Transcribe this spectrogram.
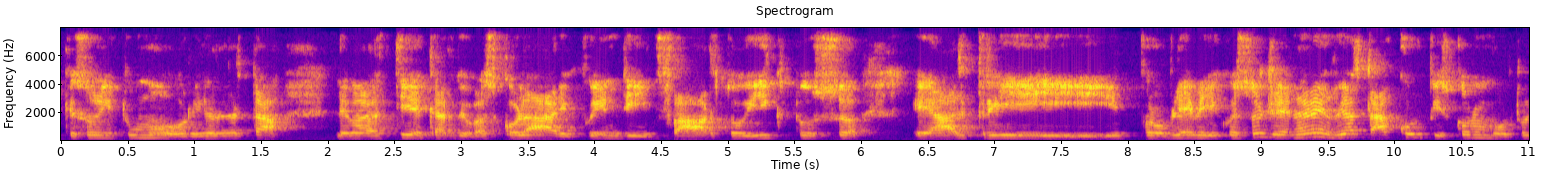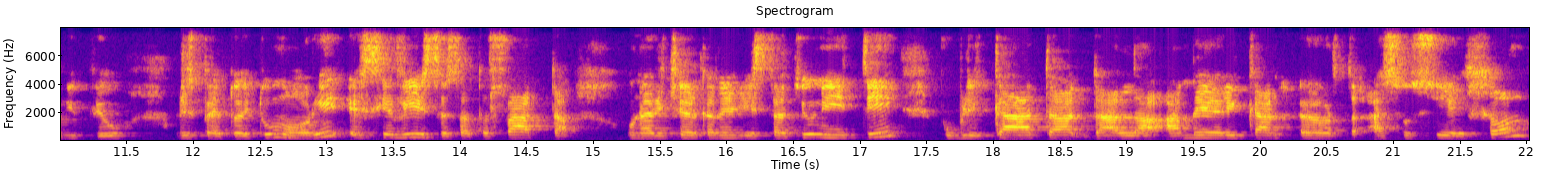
che sono i tumori. In realtà le malattie cardiovascolari, quindi infarto, ictus e altri problemi di questo genere, in realtà colpiscono molto di più rispetto ai tumori e si è vista, è stata fatta una ricerca negli Stati Uniti pubblicata dalla American Earth Association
